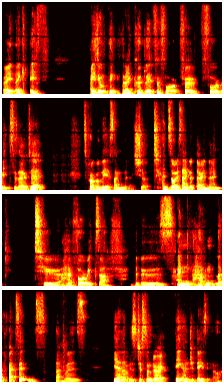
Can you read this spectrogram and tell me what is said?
right? Like if I don't think that I could live for four, for four weeks without it, it's probably a sign that I should. And so I signed up there and then to have four weeks off the booze and haven't looked back since. That was, yeah, that was just under 800 days ago.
